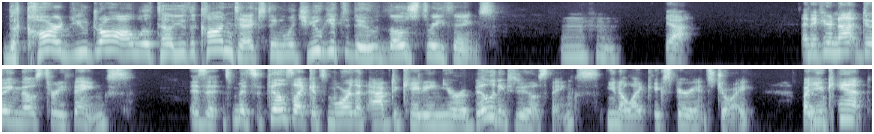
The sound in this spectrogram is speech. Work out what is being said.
the card you draw will tell you the context in which you get to do those three things. Mm-hmm. Yeah. And if you're not doing those three things, is it it feels like it's more than abdicating your ability to do those things, you know, like experience joy. But Yeah. you can't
